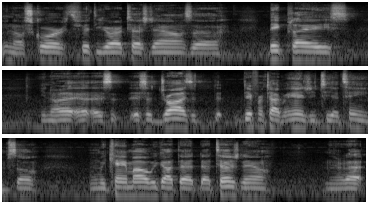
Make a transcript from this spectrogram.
you know, score 50 yard touchdowns, uh, big plays you know, it's, it's a draws a different type of energy to your team. So when we came out, we got that, that touchdown. You know, that,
